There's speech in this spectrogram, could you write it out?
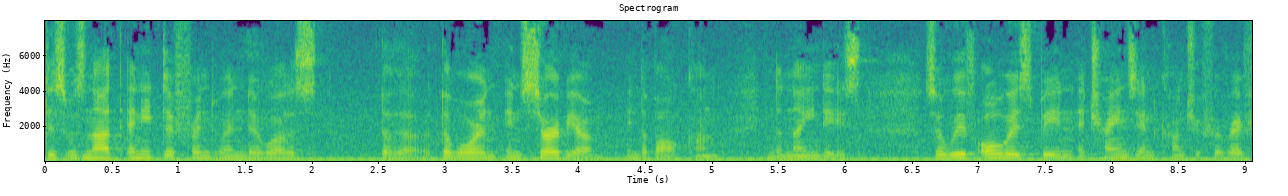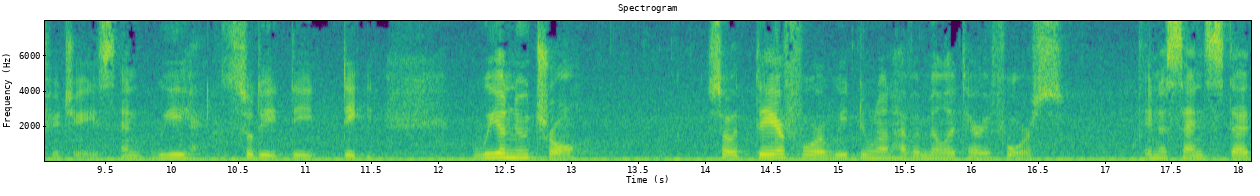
this was not any different when there was the, the war in, in Serbia, in the Balkan, in the 90s. So we've always been a transient country for refugees, and we so the, the, the we are neutral. So therefore, we do not have a military force, in a sense that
